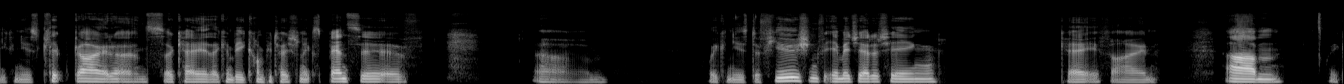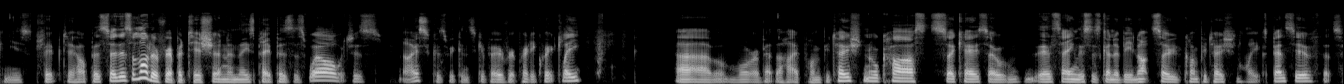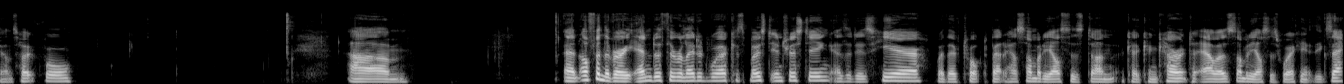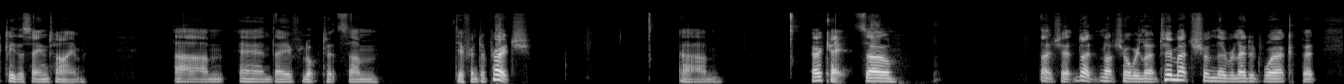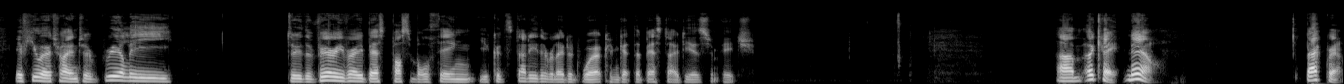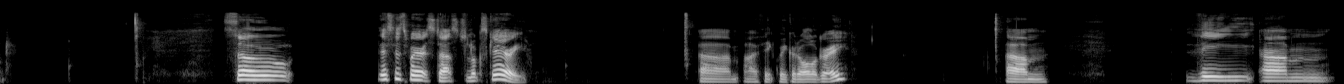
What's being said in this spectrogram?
you can use clip guidance. Okay, they can be computationally expensive. Um, we can use diffusion for image editing. Okay, fine. Um, we can use clip to help us. So there's a lot of repetition in these papers as well, which is nice because we can skip over it pretty quickly. Uh, more about the high computational costs. Okay, so they're saying this is going to be not so computationally expensive. That sounds hopeful. Um, and often the very end of the related work is most interesting, as it is here, where they've talked about how somebody else has done, okay, concurrent to ours, somebody else is working at exactly the same time. Um, and they've looked at some different approach. Um, okay, so not sure, not, not sure we learned too much from the related work, but if you were trying to really do the very, very best possible thing, you could study the related work and get the best ideas from each. Um, okay, now, background. So this is where it starts to look scary. Um, I think we could all agree. Um, the um,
